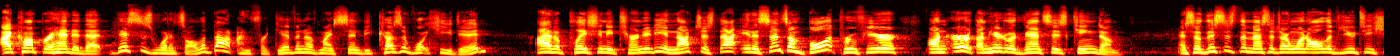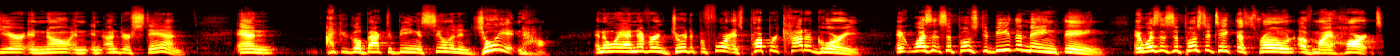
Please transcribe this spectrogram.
I comprehended that this is what it's all about. I'm forgiven of my sin because of what he did. I have a place in eternity, and not just that, in a sense, I'm bulletproof here on earth. I'm here to advance his kingdom. And so, this is the message I want all of you to hear and know and, and understand. And I could go back to being a SEAL and enjoy it now in a way I never enjoyed it before. It's proper category. It wasn't supposed to be the main thing. It wasn't supposed to take the throne of my heart.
